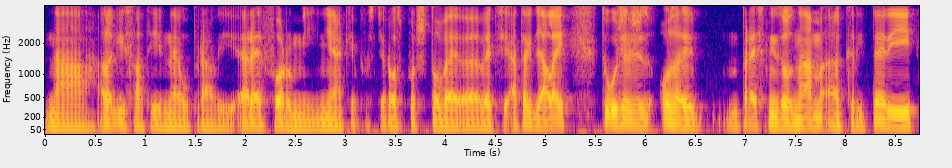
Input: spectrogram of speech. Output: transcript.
na legislatívne úpravy, reformy, nejaké proste rozpočtové e, veci a tak ďalej. Tu už je že ozaj presný zoznam kritérií,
